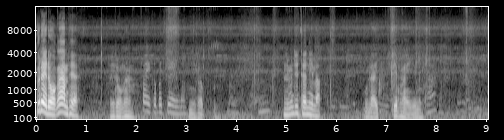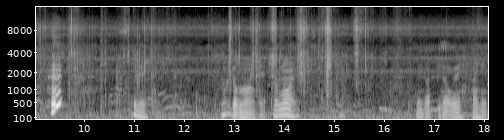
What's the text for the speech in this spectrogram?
ก็ได้ดอกงามแท้เฮ้ยดอกงามไฟก็บ่เจ๋งเลยนี่ครับนี่มันอยู่แท่นี่ล่ะบุญหลายเก็บไห้อยู่นี่เฮ้ยมันก็ดอกน้อยแต่ดอกน้อยนี่ครับพี่น้องเอ้ยหาเห็ด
